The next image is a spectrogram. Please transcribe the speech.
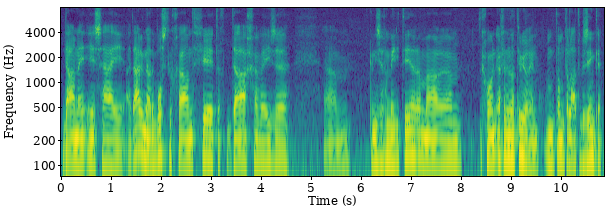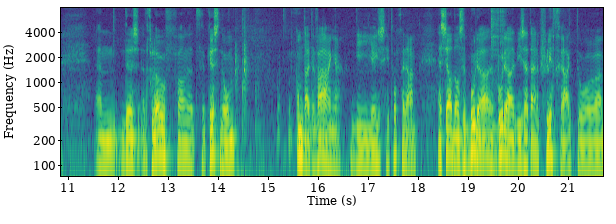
Daarna is hij uiteindelijk naar de bos toe gegaan, 40 dagen gewezen. ehm ik kan niet zeggen mediteren, maar ehm, gewoon even de natuur in, om het dan te laten bezinken. En dus het geloof van het christendom komt uit ervaringen die Jezus heeft opgedaan. En hetzelfde als de Boeddha. De Boeddha die is uiteindelijk verlicht geraakt door ehm,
